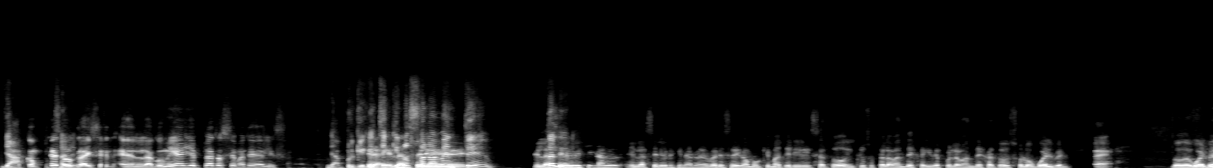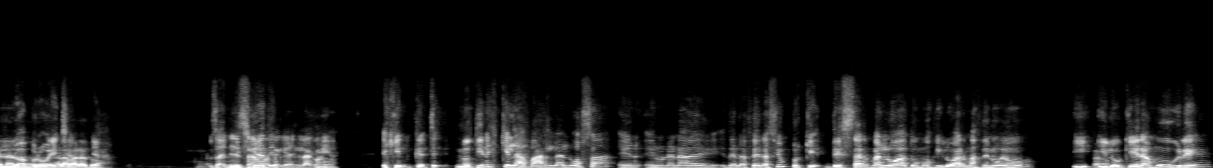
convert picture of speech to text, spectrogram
ya. completo, en la comida y el plato se materializa. Ya, porque que no solamente. En la, serie original, en la serie original me parece, digamos, que materializa todo, incluso hasta la bandeja, y después la bandeja, todo eso lo vuelven. Lo devuelven lo al, aprovechan, aparato. O sea, ni siquiera que es la comida. Es que, no tienes que lavar la losa en, en, una nave de la Federación porque desarmas los átomos y lo armas de nuevo y, y, lo que era mugre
